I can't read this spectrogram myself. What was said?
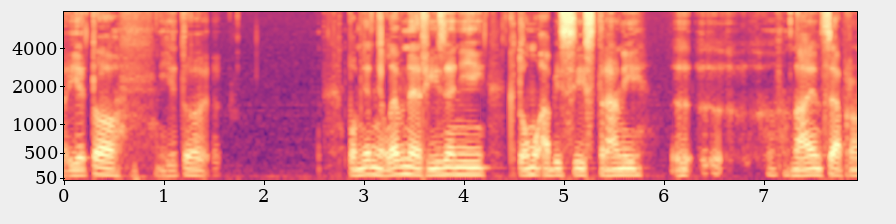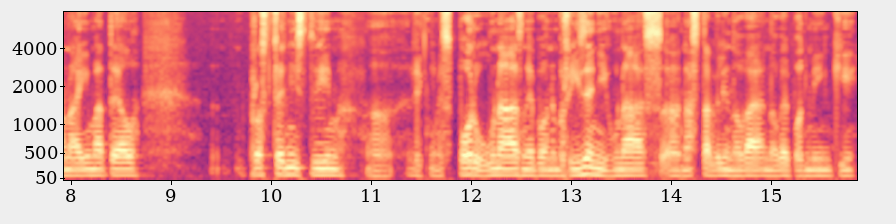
je to, je to poměrně levné řízení k tomu, aby si strany e, nájemce a pronajímatel prostřednictvím, řekněme, sporu u nás nebo, nebo řízení u nás nastavili nové, nové podmínky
